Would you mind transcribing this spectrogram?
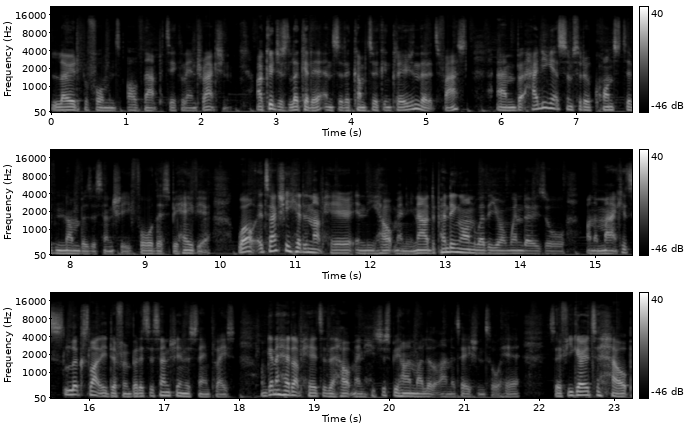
load performance of that particular interaction? I could just look at it and sort of come to a conclusion that it's fast, um, but how do you get some sort of quantitative numbers essentially for this behavior? Well, it's actually hidden up here in the help menu. Now, depending on whether you're on Windows or on a Mac, it looks slightly different, but it's essentially in the same place. I'm going to head up here to the help menu. It's just behind my little annotation tool here. So if you go to help,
